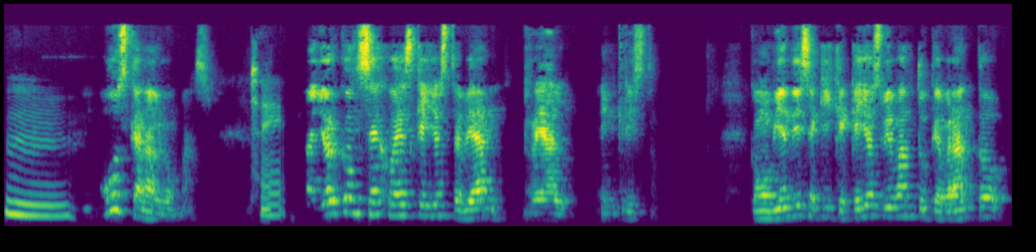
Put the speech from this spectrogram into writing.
Mm. Buscan algo más. El mayor consejo es que ellos te vean real en Cristo. Como bien dice aquí, que, que ellos vivan tu quebranto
